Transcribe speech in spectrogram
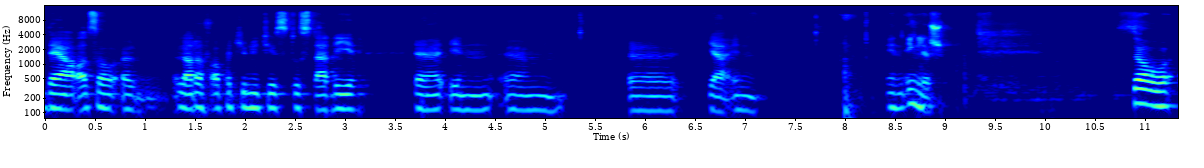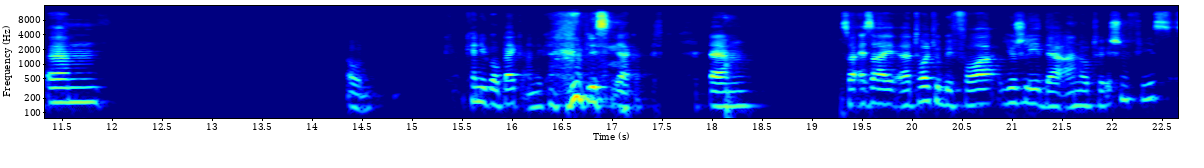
There are also a, lot of opportunities to study uh, in um, uh, yeah in in English. So um, oh, can you go back, Andika, please? Yeah. Um, so as I uh, told you before, usually there are no tuition fees.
